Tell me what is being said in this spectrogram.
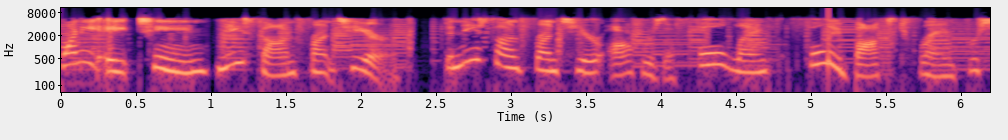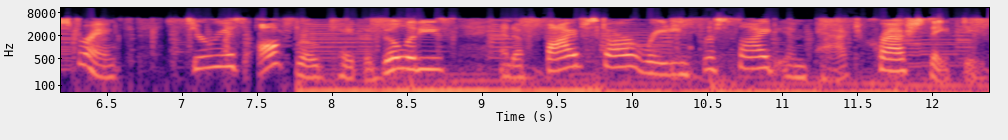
2018 Nissan Frontier. The Nissan Frontier offers a full-length, fully boxed frame for strength, serious off-road capabilities, and a five-star rating for side impact crash safety.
